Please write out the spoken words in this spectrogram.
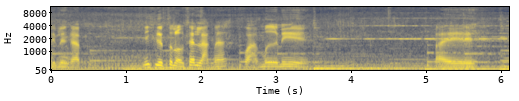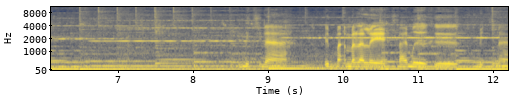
นิดนึงครับ นี่คือถนนเส้นหลักนะ ขวามือนี่ ไปมิกินา คือมามาลาเลซ้ายมือคือมิกินา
